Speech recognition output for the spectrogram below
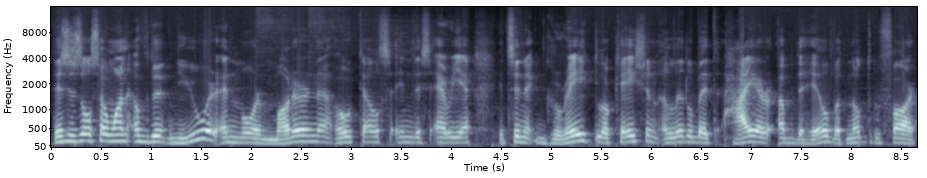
This is also one of the newer and more modern hotels in this area. It's in a great location, a little bit higher up the hill, but not too far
